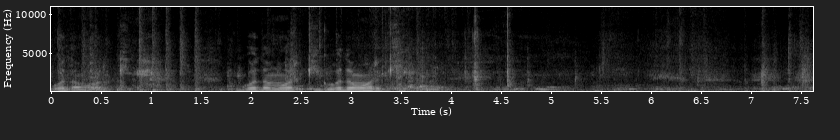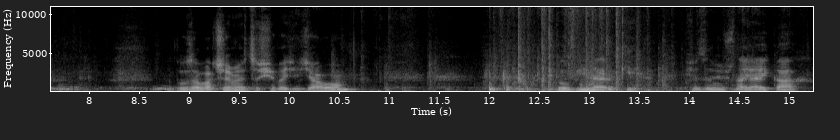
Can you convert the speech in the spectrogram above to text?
Głodomorki. Głodomorki, głodomorki. No tu zobaczymy, co się będzie działo. Tu winerki siedzą już na jajkach.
